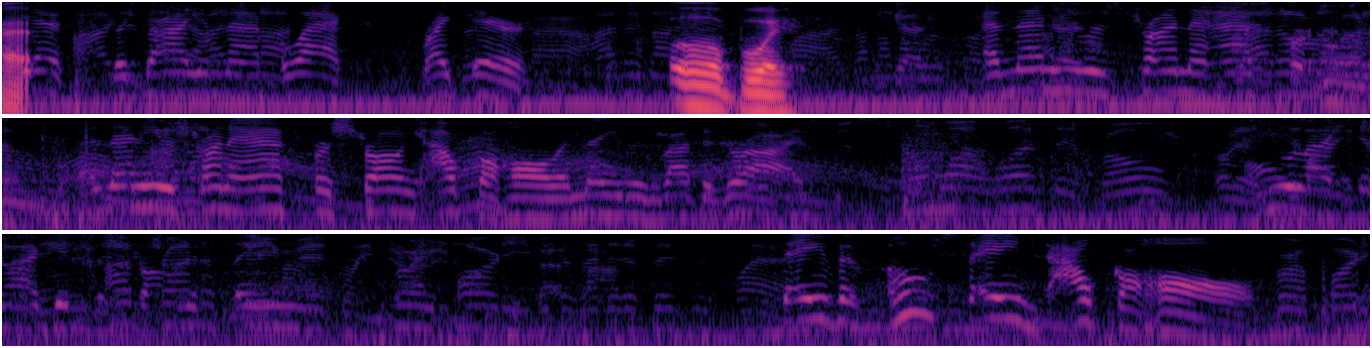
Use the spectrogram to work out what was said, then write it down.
Alright. Yes, the guy in that black, right there. Oh boy. And then he was trying to ask for, and then he was trying to ask for strong alcohol, and then he was about to drive. No, I wasn't, bro. Oh, you were like, can I get the I'm trying to strongest save thing? it for a party because I did a business plan. Save it. Who saves alcohol? For a party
